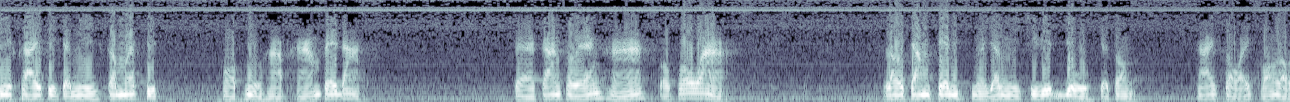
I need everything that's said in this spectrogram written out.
มีใครที่จะมีกรรมสิทธิ์หอบหิวหาบหามไปได้ แต่การแสวงหาก็เพราะว่า เราจำเป็นเมื่อยังมีชีวิตอยู่ จะต้องใช้สอยของเหล่า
